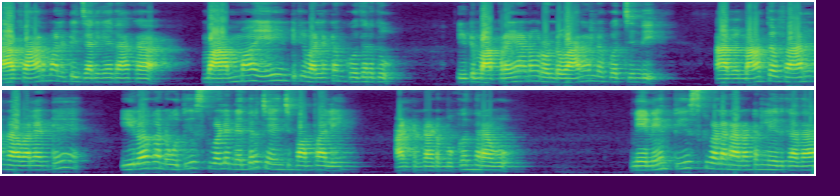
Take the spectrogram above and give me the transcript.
ఆ ఫార్మాలిటీ జరిగేదాకా మా అమ్మ ఏ ఇంటికి వెళ్ళటం కుదరదు. ఇటు మా ప్రయాణం రెండు వారాల్లోకి వచ్చింది. ఆమె మాతో ఫారిన్ రావాలంటే ఈలోగా నువ్వు తీసుకువెళ్ళి నిద్ర చేయించి పంపాలి అంటున్నాడు ముకుందరావు. నేనేం తీసుకువెళ్ళని అనటం లేదు కదా.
